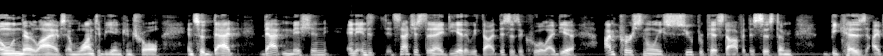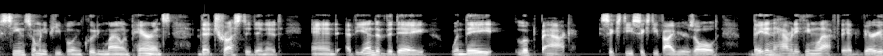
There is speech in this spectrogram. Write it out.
own their lives and want to be in control. And so that that mission and, and it's not just an idea that we thought this is a cool idea. I'm personally super pissed off at the system because I've seen so many people, including my own parents, that trusted in it. And at the end of the day, when they looked back 60 65 years old they didn't have anything left. They had very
